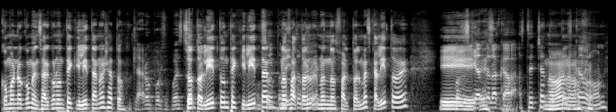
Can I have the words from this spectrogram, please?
cómo no comenzar con un tequilita, ¿no, chato? Claro, por supuesto. Sotolito, un tequilita, Un nos faltó un- nos faltó el mezcalito, ¿eh? Y Pues es que ya te lo acabaste, chato, No, estás no. cabrón.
